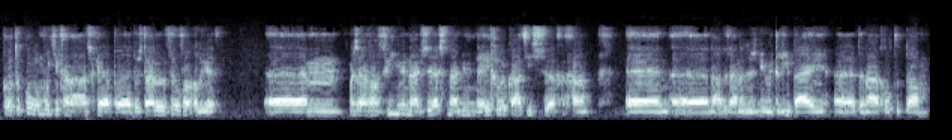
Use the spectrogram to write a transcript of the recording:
protocollen moet je gaan aanscherpen? Dus daar hebben we veel van geleerd. Um, We zijn van vier naar zes naar nu negen locaties gegaan. En nou, er zijn er dus nu weer drie bij. daarna Rotterdam,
